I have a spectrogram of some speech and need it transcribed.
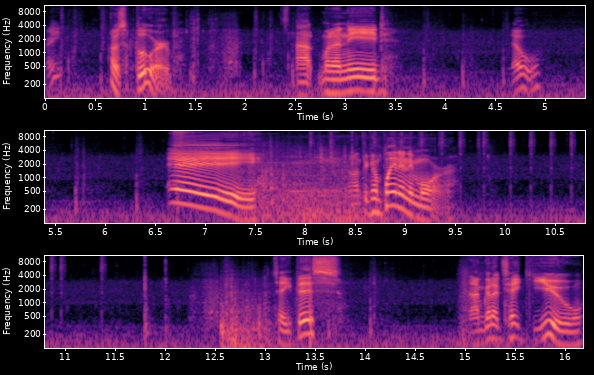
Right? Oh, it's a blue herb. It's not what I need. No. Hey! Don't have to complain anymore. Take this. And I'm gonna take you,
